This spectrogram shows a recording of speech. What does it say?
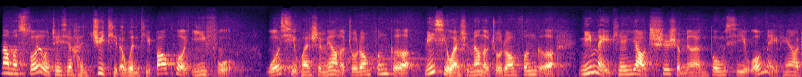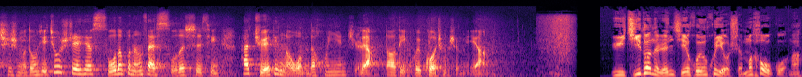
那么所有这些很具体的问题，包括衣服。我喜欢什么样的着装风格？你喜欢什么样的着装风格？你每天要吃什么样的东西？我每天要吃什么东西？就是这些俗的不能再俗的事情，它决定了我们的婚姻质量到底会过成什么样。与极端的人结婚会有什么后果吗？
